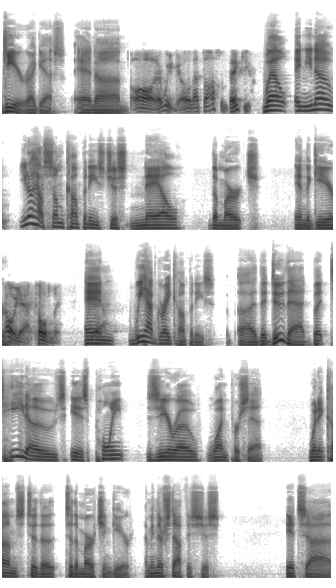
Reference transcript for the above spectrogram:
gear, I guess, and um, Oh, there we go. That's awesome. Thank you. well, and you know, you know how some companies just nail the merch and the gear. Oh yeah, totally. And we have great companies uh, that do that, but Tito's is point zero one percent when it comes to the to the merch and gear. I mean, their stuff is just it's uh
